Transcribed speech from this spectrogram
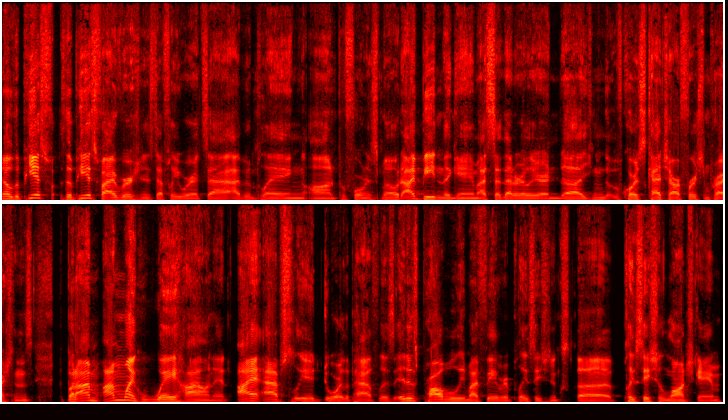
No, the PS the PS5 version is definitely where it's at. I've been playing on performance mode. I've beaten the game. I said that earlier, and uh, you can of course catch our first impressions. But I'm I'm like way high on it. I absolutely adore the Pathless. It is probably my favorite PlayStation uh PlayStation launch game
